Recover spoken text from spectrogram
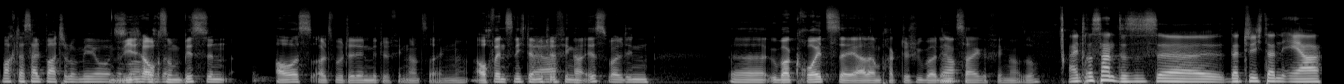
macht das halt Bartolomeo. Sieht auch so ein bisschen aus, als würde er den Mittelfinger zeigen. Ne? Auch wenn es nicht der Ja. Mittelfinger ist, weil den äh, überkreuzt er ja dann praktisch über den Ja. Zeigefinger. So. Ah, Interessant, das ist äh, natürlich dann eher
